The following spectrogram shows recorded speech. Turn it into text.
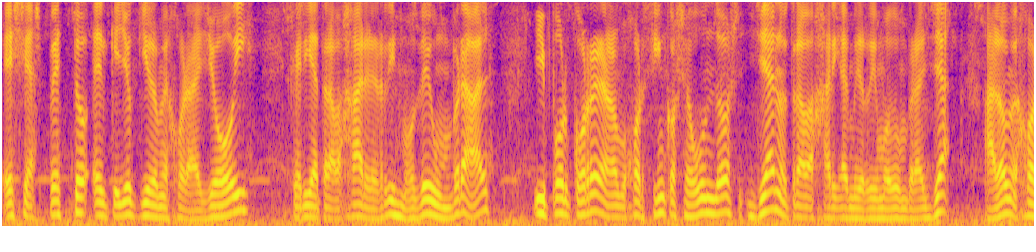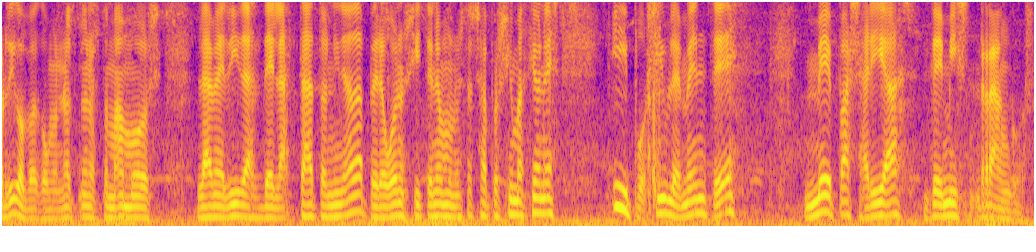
ese aspecto el que yo quiero mejorar. Yo hoy quería trabajar el ritmo de umbral y por correr a lo mejor 5 segundos ya no trabajaría mi ritmo de umbral. Ya a lo mejor digo, porque como no, nos tomamos las medidas de lactato ni nada, pero bueno, sí tenemos nuestras aproximaciones y posiblemente me pasaría de mis rangos.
